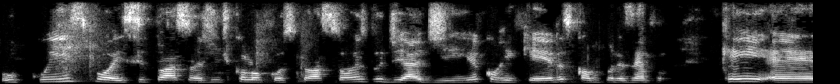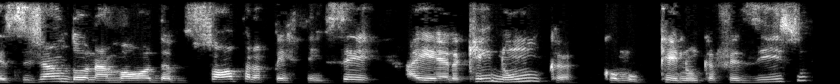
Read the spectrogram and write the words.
o quiz foi situações, a gente colocou situações do dia a dia, corriqueiras, como por exemplo, quem é, você já andou na moda só para pertencer? Aí era quem nunca, como quem nunca fez isso,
